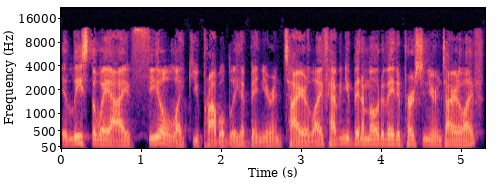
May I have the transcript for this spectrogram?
at least the way I feel like you probably have been your entire life. Haven't you been a motivated person your entire life?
